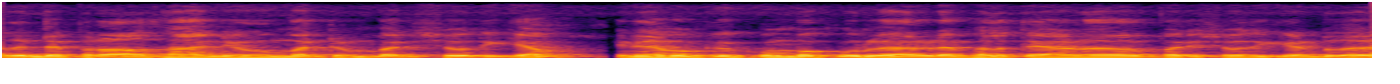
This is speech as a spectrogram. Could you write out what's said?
അതിന്റെ പ്രാധാന്യവും മറ്റും പരിശോധിക്കാം. ഇനി നമുക്ക് കുംഭക്കൂറുകാരുടെ ഫലത്തെയാണ് പരിശോധിക്കേണ്ടത്.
